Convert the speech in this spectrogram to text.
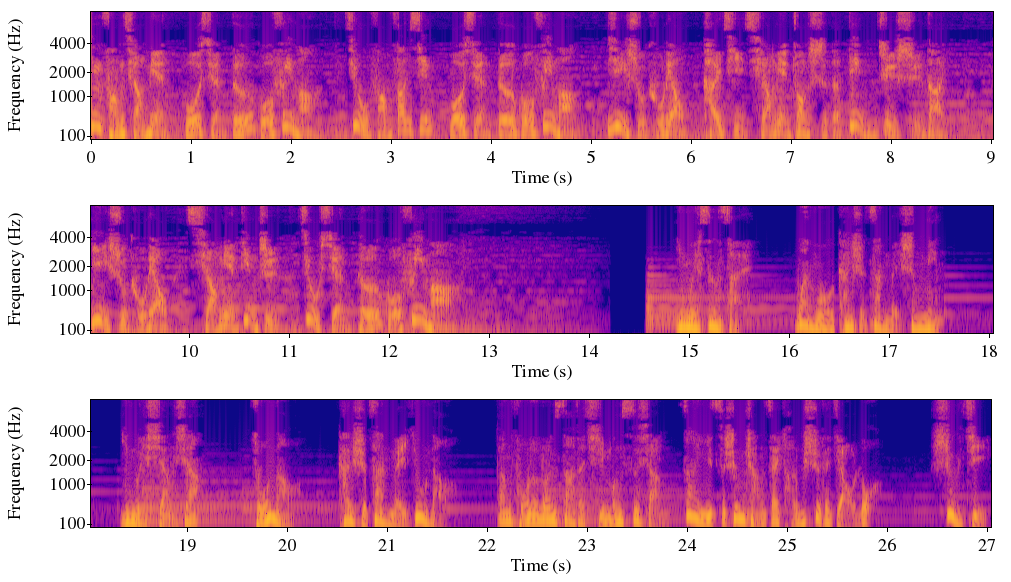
新房墙面，我选德国飞马；旧房翻新，我选德国飞马。艺术涂料开启墙面装饰的定制时代，艺术涂料墙面定制就选德国飞马。因为色彩，万物开始赞美生命；因为想象，左脑开始赞美右脑。当佛罗伦萨的启蒙思想再一次生长在城市的角落，设计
